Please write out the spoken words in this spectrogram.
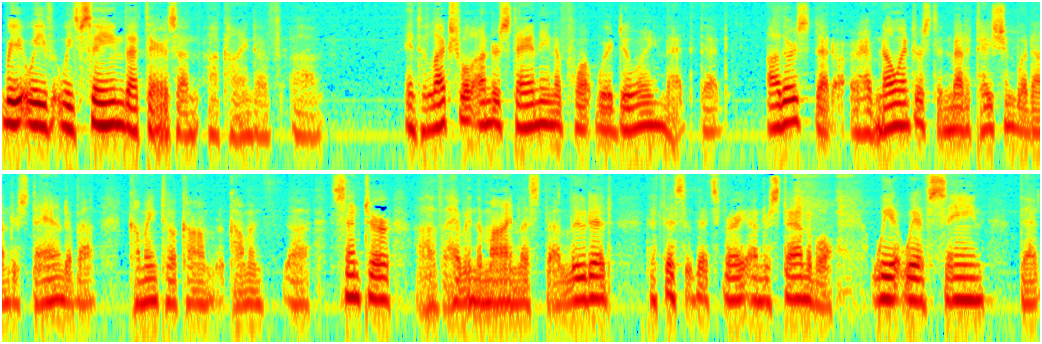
we, we've, we've seen that there's a, a kind of uh, intellectual understanding of what we're doing that, that others that have no interest in meditation would understand about coming to a, com- common uh, center, of having the mind less diluted. That this that's very understandable. We we have seen that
